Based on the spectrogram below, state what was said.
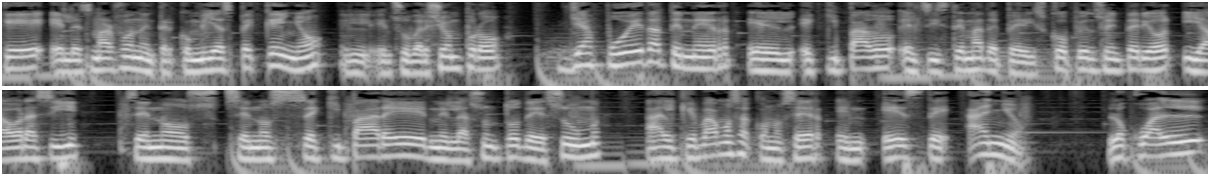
que el smartphone, entre comillas, pequeño, en su versión Pro, ya pueda tener el equipado el sistema de periscopio en su interior y ahora sí se nos, se nos equipare en el asunto de Zoom al que vamos a conocer en este año. Lo cual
